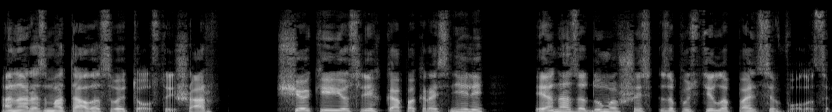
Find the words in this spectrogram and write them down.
Она размотала свой толстый шарф, щеки ее слегка покраснели, и она, задумавшись, запустила пальцы в волосы.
